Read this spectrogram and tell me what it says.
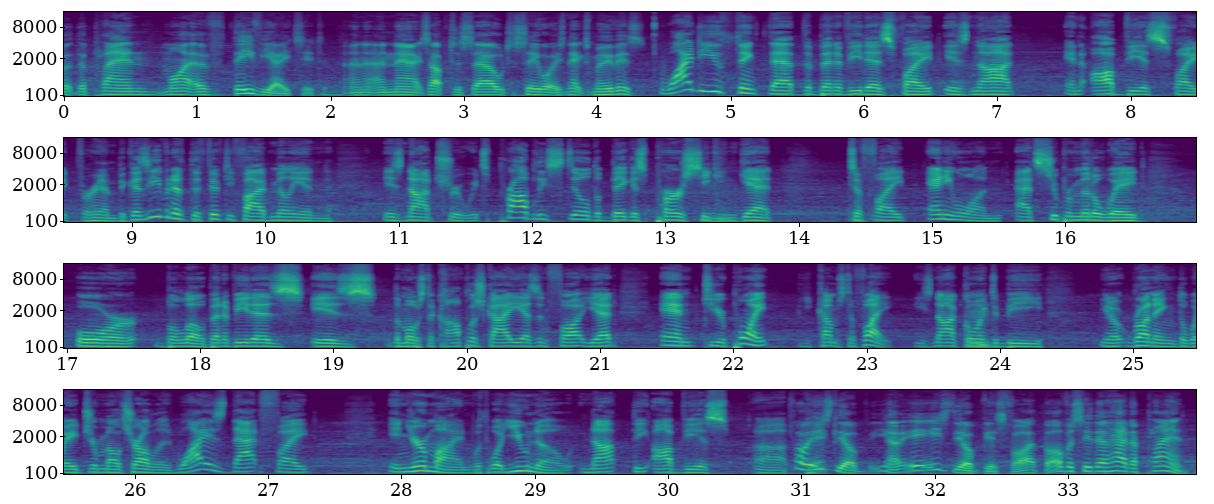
but the plan might have deviated, and, and now it's up to Sal to see what his next move is. Why do you think that the Benavidez fight is not an obvious fight for him? Because even if the 55 million is not true, it's probably still the biggest purse he hmm. can get to fight anyone at super middleweight or below. Benavidez is the most accomplished guy he hasn't fought yet, and to your point, he comes to fight. He's not going Mm. to be, you know, running the way Jermell Charlo did. Why is that fight? In your mind, with what you know, not the obvious. Uh, Oh, it is the ob- you know it is the obvious fight, but obviously they had a plan.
